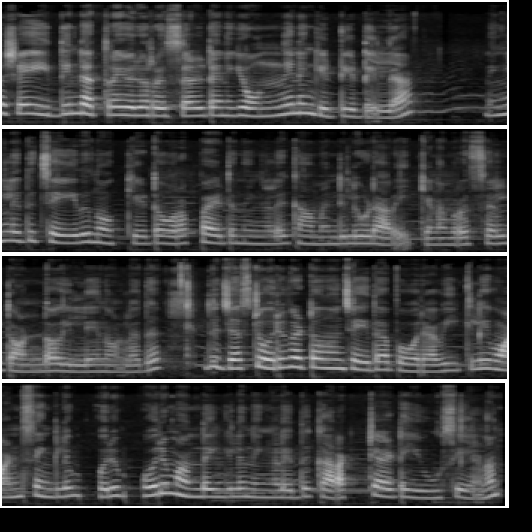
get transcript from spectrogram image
പക്ഷേ ഇതിന്റെ അത്രയും ഒരു റിസൾട്ട് എനിക്ക് ഒന്നിനും കിട്ടിയിട്ടില്ല. നിങ്ങളിത് ചെയ്ത് നോക്കിയിട്ട് ഉറപ്പായിട്ട് നിങ്ങൾ കമന്റിലൂടെ അറിയിക്കണം. റിസൾട്ട് ഉണ്ടോ ഇല്ലേ എന്നുള്ളത്. ഇത് ജസ്റ്റ് ഒരു വട്ടമൊന്നും ചെയ്താൽ പോരാ. വീക്ക്ലി വൺസ് എങ്കിലും ഒരു ഒരു മന്തെങ്കിലും നിങ്ങളിത് കറക്റ്റായിട്ട് യൂസ് ചെയ്യണം.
